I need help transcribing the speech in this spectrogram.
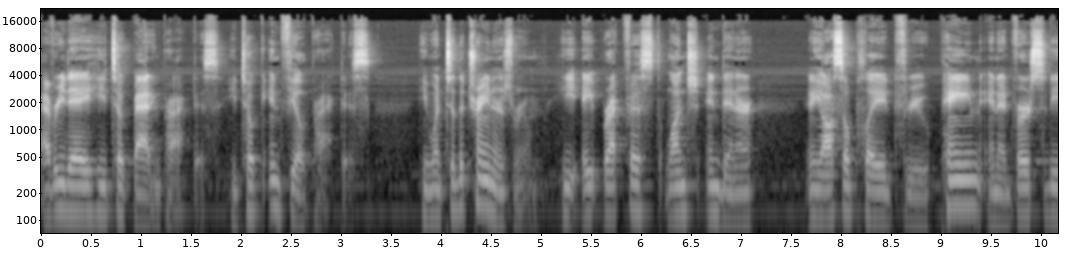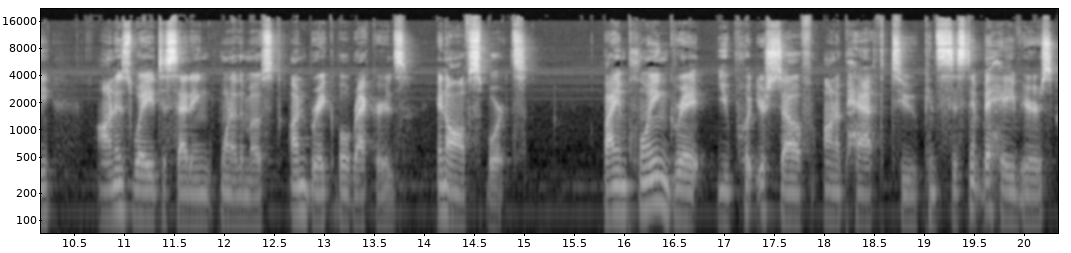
Every day he took batting practice, he took infield practice, he went to the trainer's room, he ate breakfast, lunch, and dinner, and he also played through pain and adversity on his way to setting one of the most unbreakable records in all of sports. By employing grit, you put yourself on a path to consistent behaviors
